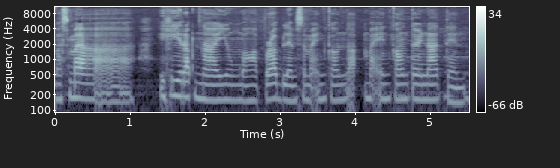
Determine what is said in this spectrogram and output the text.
mas mahihirap na yung mga problems na ma-encounter, ma-encounter natin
